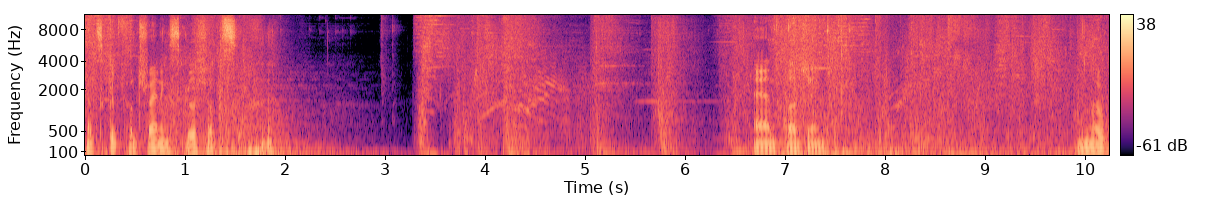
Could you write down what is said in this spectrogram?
That's good for training skill shots. and dodging. Nope.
